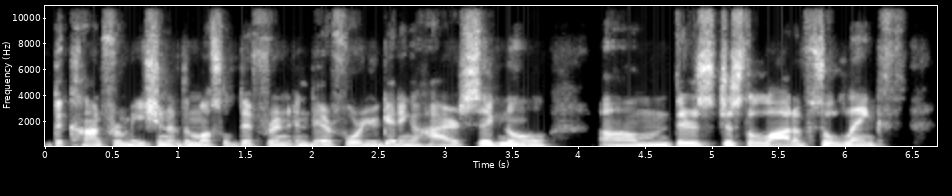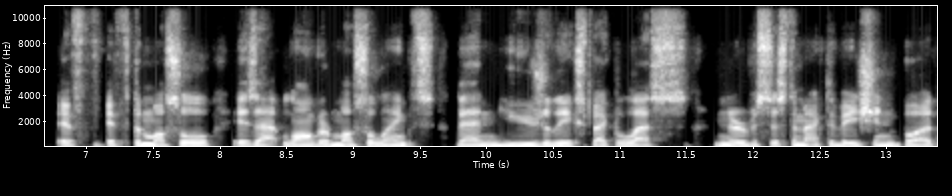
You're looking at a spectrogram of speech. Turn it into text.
the conformation of the muscle different and therefore you're getting a higher signal um, there's just a lot of so length if if the muscle is at longer muscle lengths then you usually expect less nervous system activation but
